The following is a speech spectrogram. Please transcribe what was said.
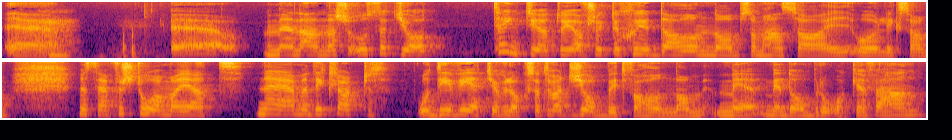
Eh, eh, men annars, och så att jag tänkte ju att och jag försökte skydda honom som han sa i och liksom. Men sen förstår man ju att, nej men det är klart, och det vet jag väl också att det varit jobbigt för honom med, med de bråken. För han,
